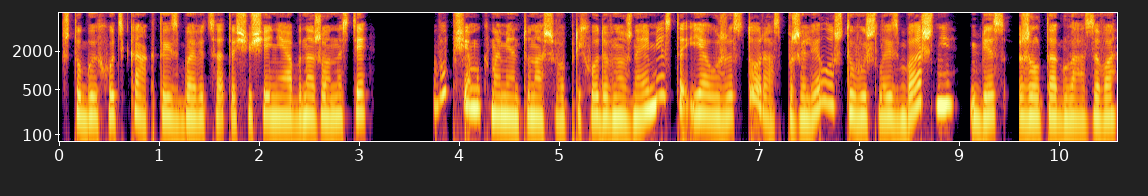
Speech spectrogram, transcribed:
чтобы хоть как-то избавиться от ощущения обнаженности. В общем, к моменту нашего прихода в нужное место я уже сто раз пожалела, что вышла из башни без Желтоглазого.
